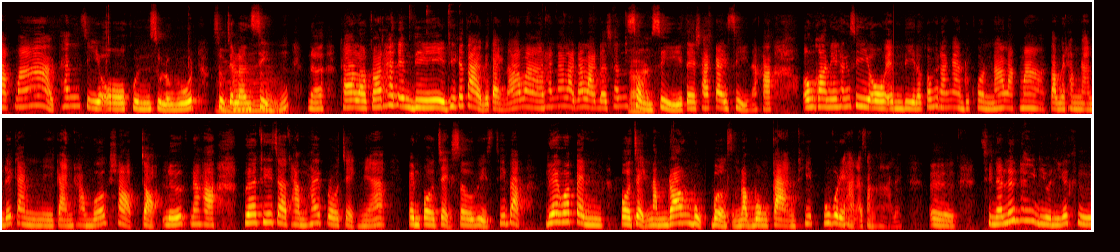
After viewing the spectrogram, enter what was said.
รักมาก ท่าน CEO คุณสุรวุฒิสุขเจริญสินเนอะถ้าแล้วก็ท่าน MD ที่กระต่ายไปแต่งหน้ามา ท่านน่ารักน่ารักเดชท่านใช่สมศรีเตชะไกรศรีนะคะ องค์กรนี้ทั้ง CEO MD แล้วก็พนักงานทุกคนน่ารักมาก ตอนไปทำงานด้วยกันมีการทำเวิร์กช็อปเจาะลึกนะคะ เพื่อที่จะทำให้โปรเจกต์เนี้ยเป็นโปรเจกต์เซอร์วิสที่แบบเรียกว่าเป็นโปรเจกต์นำร่องบุกเบิกสำหรับวงการที่ผู้บริหารอสังหาเลย เออทีนี้เรื่องน่ายินดีวันนี้ก็คือ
